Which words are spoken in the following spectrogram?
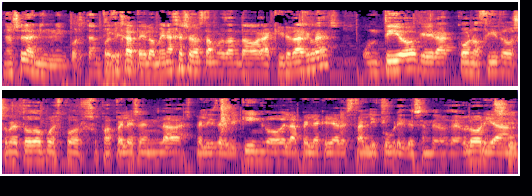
no será ninguna importancia. Pues fíjate, el homenaje se lo estamos dando ahora a Kirk Douglas, un tío que era conocido sobre todo pues por sus papeles en las pelis de Vikingo, en la peli aquella de Stanley Kubrick de Senderos de Gloria, Sí.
